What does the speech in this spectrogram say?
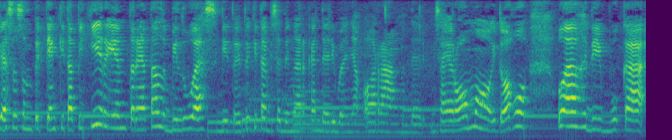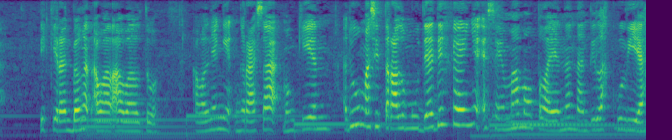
gak sesempit yang kita pikirin ternyata lebih luas gitu. Itu kita bisa dengarkan dari banyak orang dari misalnya Romo itu aku wah dibuka pikiran banget awal-awal tuh. Awalnya ngerasa mungkin aduh masih terlalu muda deh kayaknya SMA mau pelayanan nantilah kuliah.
